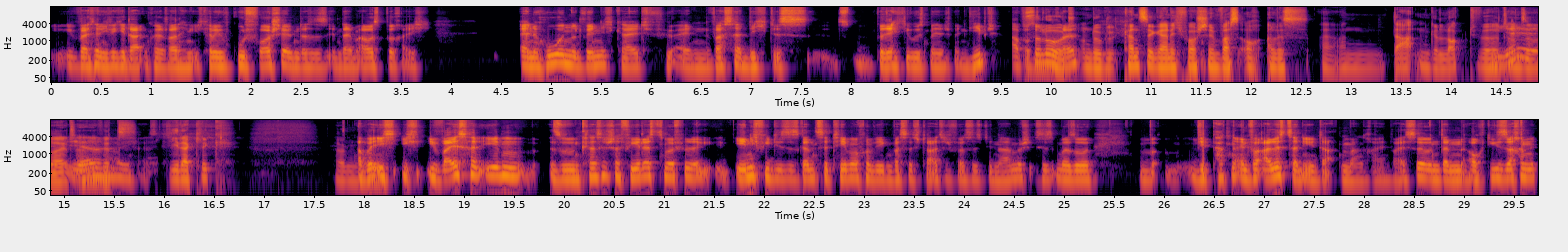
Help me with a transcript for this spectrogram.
Ich weiß ja nicht, welche Datenquellen dranhängen. Ich kann mir gut vorstellen, dass es in deinem Ausbereich eine hohe Notwendigkeit für ein wasserdichtes Berechtigungsmanagement gibt. Absolut. Und du kannst dir gar nicht vorstellen, was auch alles äh, an Daten gelockt wird yeah, und so weiter. Yeah, jeder Klick. Irgendwo. Aber ich, ich, ich weiß halt eben, so ein klassischer Fehler ist zum Beispiel, ähnlich wie dieses ganze Thema von wegen, was ist statisch, was ist dynamisch, ist es immer so, wir packen einfach alles dann in die Datenbank rein, weißt du? Und dann auch die Sachen,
